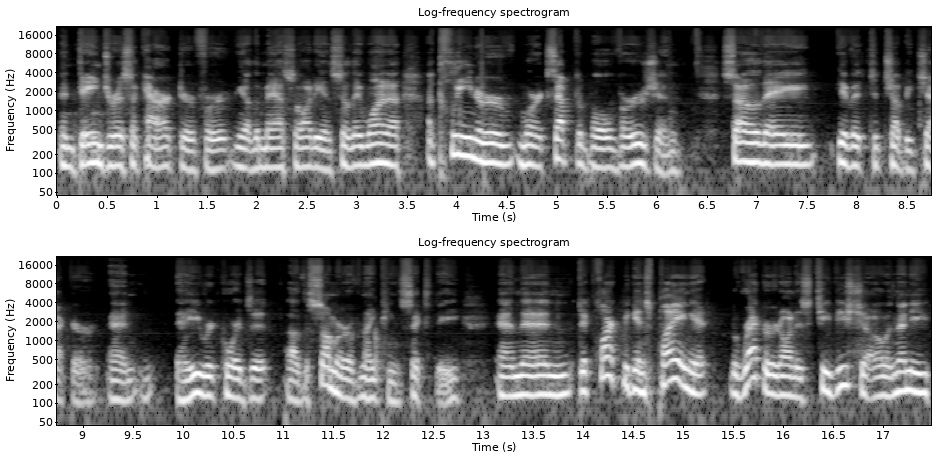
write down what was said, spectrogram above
and dangerous a character for you know the mass audience. So they want a, a cleaner, more acceptable version. So they give it to Chubby Checker, and he records it uh, the summer of 1960. And then Dick Clark begins playing it the record on his TV show, and then he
